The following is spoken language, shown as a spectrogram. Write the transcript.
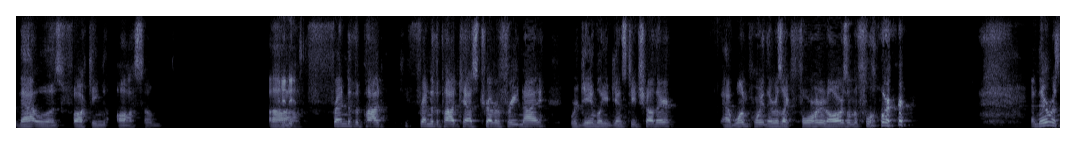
That was fucking awesome. Uh, friend of the pod, friend of the podcast, Trevor Freet and I were gambling against each other. At one point, there was like four hundred dollars on the floor, and there was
